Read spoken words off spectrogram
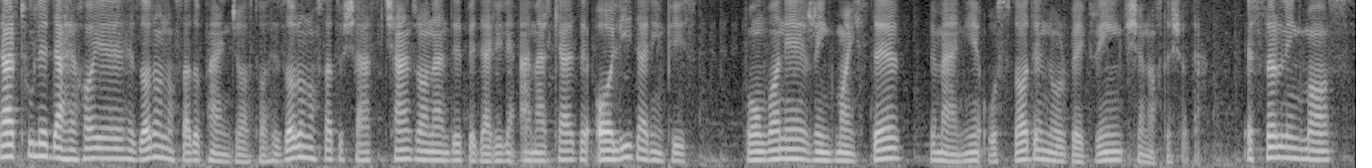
در طول دهه های 1950 تا 1960 چند راننده به دلیل عملکرد عالی در این پیست به عنوان رینگ مایستر به معنی استاد نوربگرینگ شناخته شدند. استرلینگ ماس،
